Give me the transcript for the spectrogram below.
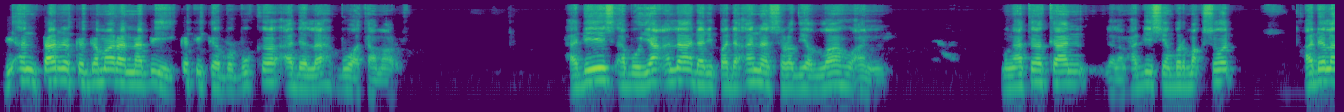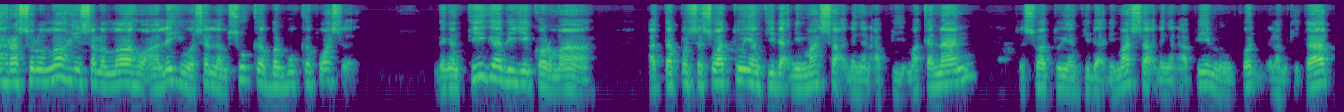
di antara kegemaran Nabi ketika berbuka adalah buah tamar. Hadis Abu Ya'la daripada Anas radhiyallahu an mengatakan dalam hadis yang bermaksud adalah Rasulullah sallallahu alaihi wasallam suka berbuka puasa dengan tiga biji korma ataupun sesuatu yang tidak dimasak dengan api. Makanan sesuatu yang tidak dimasak dengan api mengikut dalam kitab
